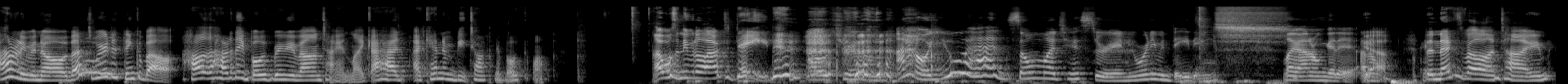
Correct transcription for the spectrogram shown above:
I don't even know. That's weird to think about. How how did they both bring me Valentine? Like I had, I can't even be talking to both of them. I wasn't even allowed to date. Oh, true. I don't know. You had so much history, and you weren't even dating. Like, I don't get it. I Yeah. Don't, okay. The next Valentine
